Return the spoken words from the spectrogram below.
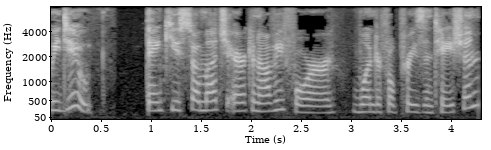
We do. Thank you so much, Eric and Avi, for wonderful presentation.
